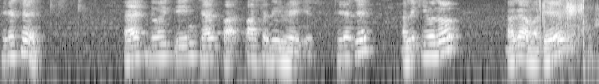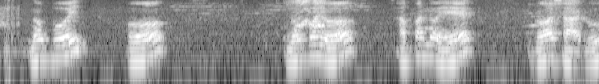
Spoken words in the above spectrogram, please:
ঠিক আছে? এক, দুই, তিন, চার, পাঁচ। পাঁচটা দুই হয়ে গেছে। ঠিক আছে? তাহলে কি হলো? তাহলে আমাদের নব্বই ও নব্বই ও ছাপ্পান্ন এর গসাগু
